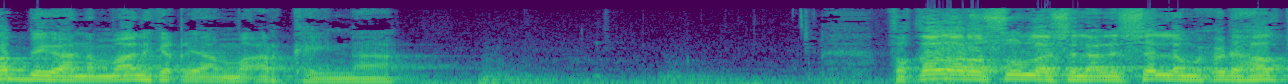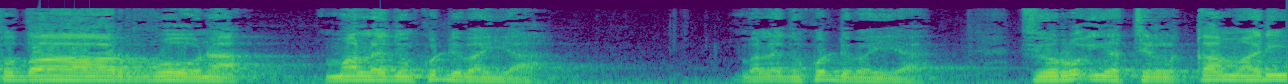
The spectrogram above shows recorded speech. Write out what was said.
rabbigaana maalinka qiyaama ma arkaynaa faqaala rasuul lah sal lay slam wuxuu hi hal tudaaruuna ma laydinku dhibayaa? Ma laydinku dhibayaa? Fii ru'yati اlqamari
